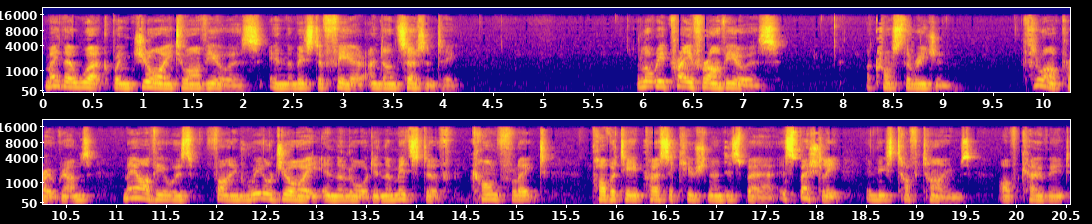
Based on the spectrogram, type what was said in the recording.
May their work bring joy to our viewers in the midst of fear and uncertainty. Lord, we pray for our viewers across the region. Through our programmes, may our viewers find real joy in the Lord in the midst of conflict, poverty, persecution, and despair, especially in these tough times of COVID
